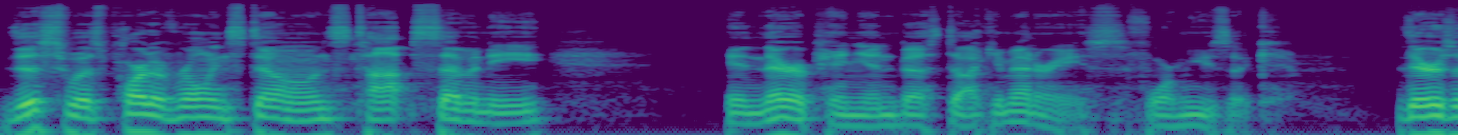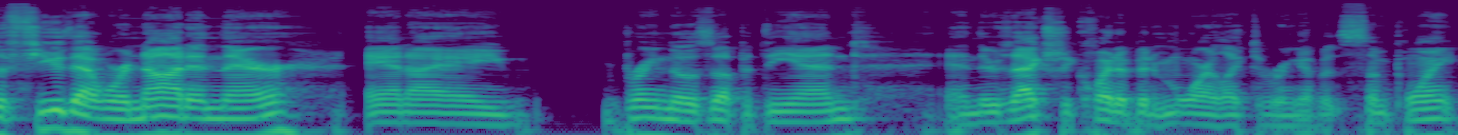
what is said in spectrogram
This was part of Rolling Stone's top 70, in their opinion, best documentaries for music. There's a few that were not in there, and I bring those up at the end and there's actually quite a bit more I'd like to bring up at some point.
